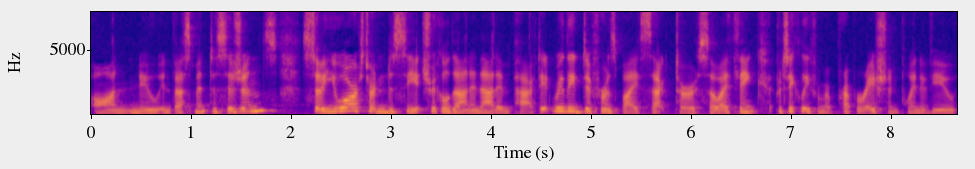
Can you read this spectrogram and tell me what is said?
on new investment decisions. So you are starting to see it trickle down in that impact. It really differs by sector. So I think, particularly from a preparation point of view,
